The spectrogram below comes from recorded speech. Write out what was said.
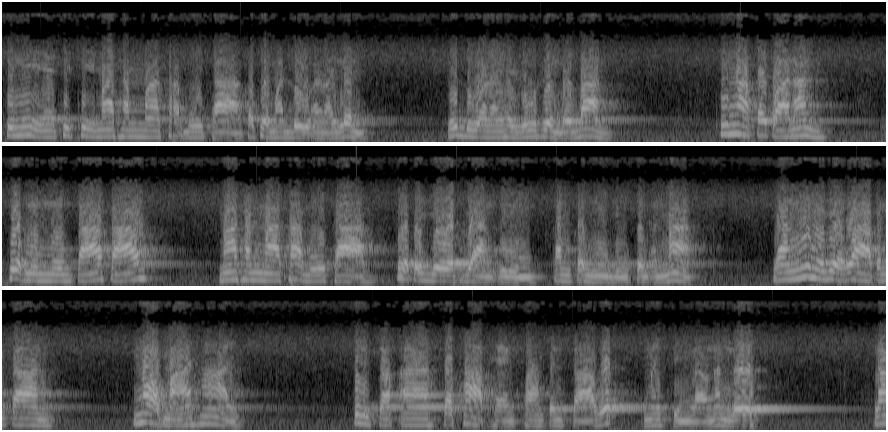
ที่นี่ที่ที่มาทำมาฆบูชาก็เพื่อมาดูอะไรเล่นหรือดูอะไรให้รู้เรื่องไปบ้างที่มากไปกว่านั้น พวกหนุ่มๆสาวมาทำมาท่าบูชา เพื่อประโยชน์อย่างอื่นกันก็มีอยู่เป็นอันมาก อย่างนี้เราเรียกว่าเป็นการมอบหมายให้ซึ่งสภาพแห่งความเป็นสาวก ในสิ่งเหล่านั้นเลยเหล่า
